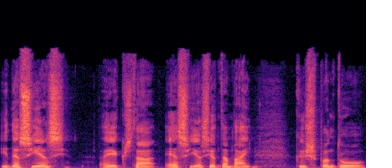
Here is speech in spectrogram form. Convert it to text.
e da ciência aí é que está, é a ciência também, que espantou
